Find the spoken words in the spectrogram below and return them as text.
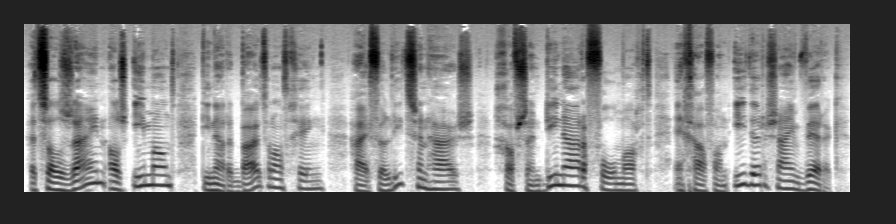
Het zal zijn als iemand die naar het buitenland ging, hij verliet zijn huis, gaf zijn dienaren volmacht en gaf aan ieder zijn werk.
